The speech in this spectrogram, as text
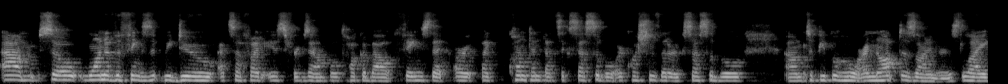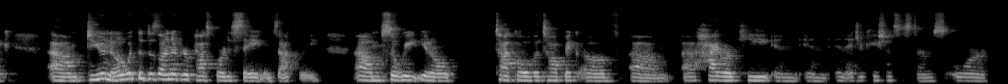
Um, so one of the things that we do at Safar is, for example, talk about things that are like content that's accessible or questions that are accessible um, to people who are not designers. Like, um, do you know what the design of your passport is saying exactly? Um, so we, you know, tackle the topic of um, hierarchy in, in, in, education systems or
